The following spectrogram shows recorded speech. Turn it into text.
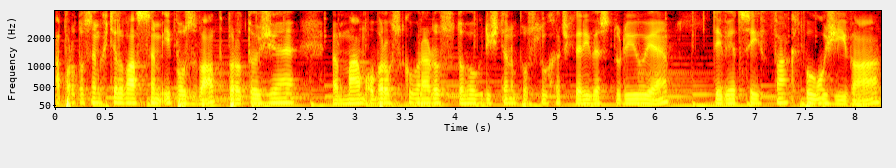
a proto jsem chtěl vás sem i pozvat, protože mám obrovskou radost z toho, když ten posluchač, který ve studiu je, ty věci fakt používá,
